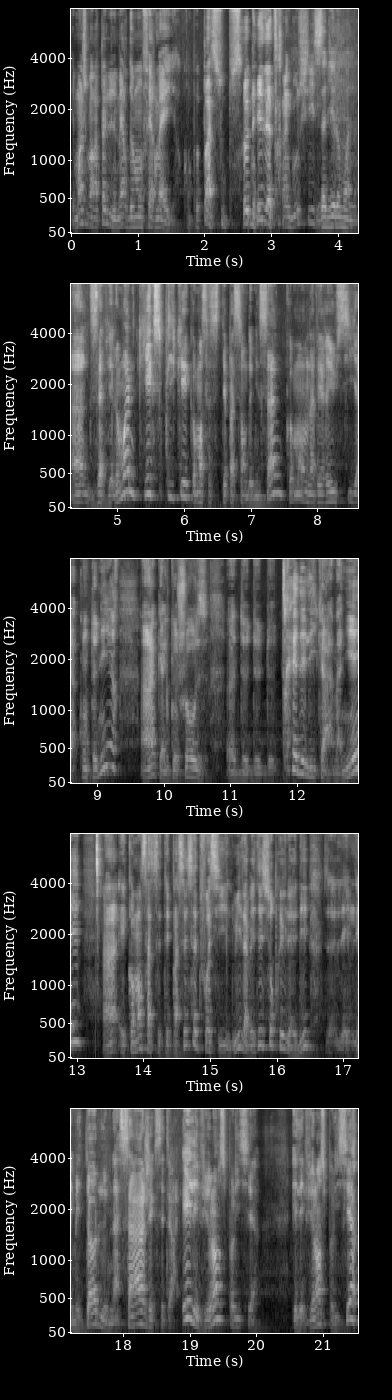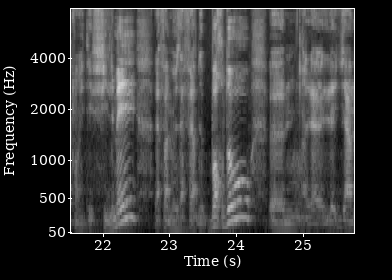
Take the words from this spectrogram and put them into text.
Et moi, je me rappelle le maire de Montfermeil, qu'on ne peut pas soupçonner d'être un gauchiste. Xavier Lemoine. Hein, Xavier Lemoine, qui expliquait comment ça s'était passé en 2005, comment on avait réussi à contenir hein, quelque chose euh, de, très délicat à manier, hein, et comment ça s'était passé cette fois-ci. Lui, il avait été surpris. Il avait dit les méthodes, le nassage, etc. Et les violences policières et les violences policières qui ont été filmées, la fameuse affaire de Bordeaux, euh, y a,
